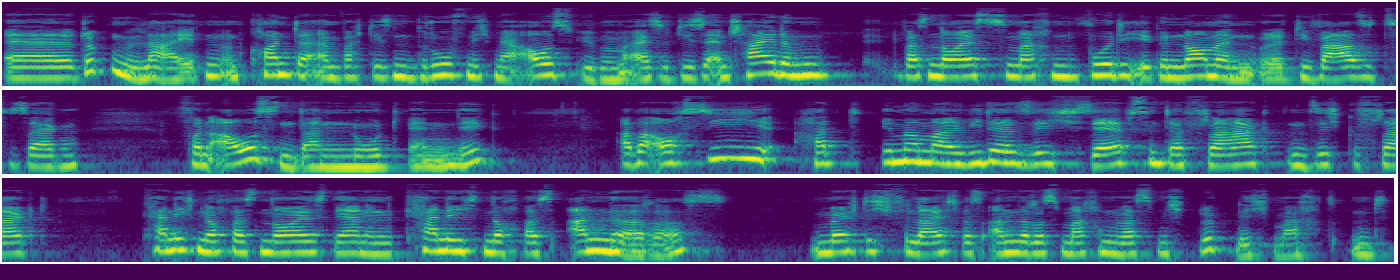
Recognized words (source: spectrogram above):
äh, Rückenleiden und konnte einfach diesen Beruf nicht mehr ausüben. Also diese Entscheidung, was Neues zu machen, wurde ihr genommen oder die war sozusagen von außen dann notwendig. Aber auch sie hat immer mal wieder sich selbst hinterfragt und sich gefragt, kann ich noch was Neues lernen? Kann ich noch was anderes? Möchte ich vielleicht was anderes machen, was mich glücklich macht? Und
